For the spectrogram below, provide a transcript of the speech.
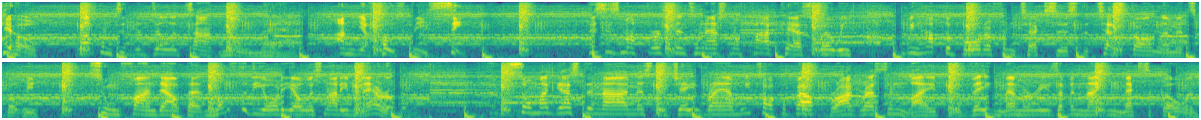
Yo, welcome to the Dilettante Nomad. I'm your host, BC. This is my first international podcast where we we hop the border from Texas to test our limits, but we soon find out that most of the audio is not even airable. So my guest and I, Mr. J Ram, we talk about progress in life, the vague memories of a night in Mexico, and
